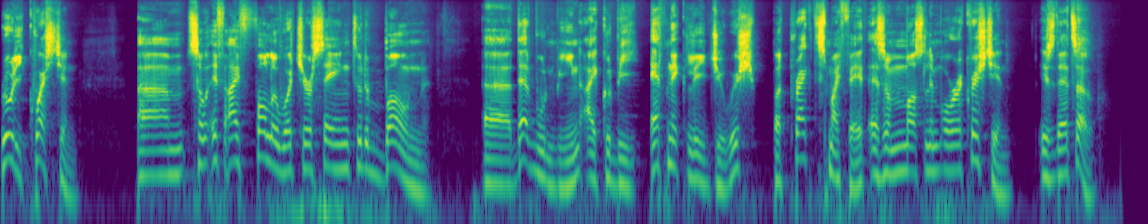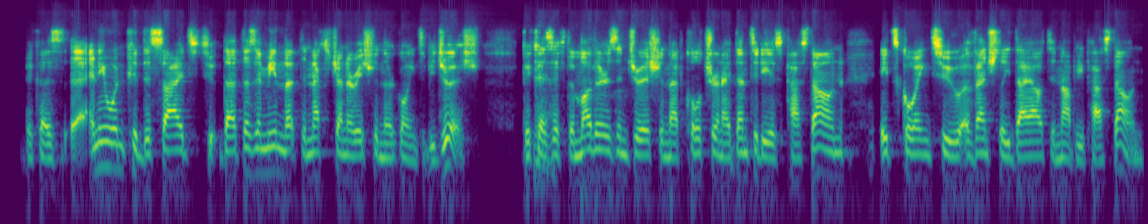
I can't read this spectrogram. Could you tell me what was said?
Rudy, question. Um, so if I follow what you're saying to the bone, uh, that would mean I could be ethnically Jewish, but practice my faith as a Muslim or a Christian. Is that so? Because anyone could decide to. That doesn't mean that the next generation they're going to be Jewish because yeah. if the mother isn't Jewish and that culture and identity is passed down, it's going to eventually die out and not be passed down.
